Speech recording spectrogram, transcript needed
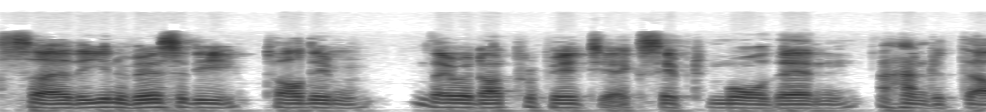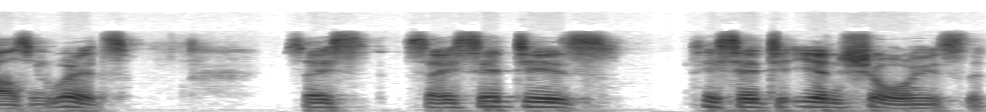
So the university told him they were not prepared to accept more than 100,000 words. So he, so he said to his, he said to Ian Shaw, who's the,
